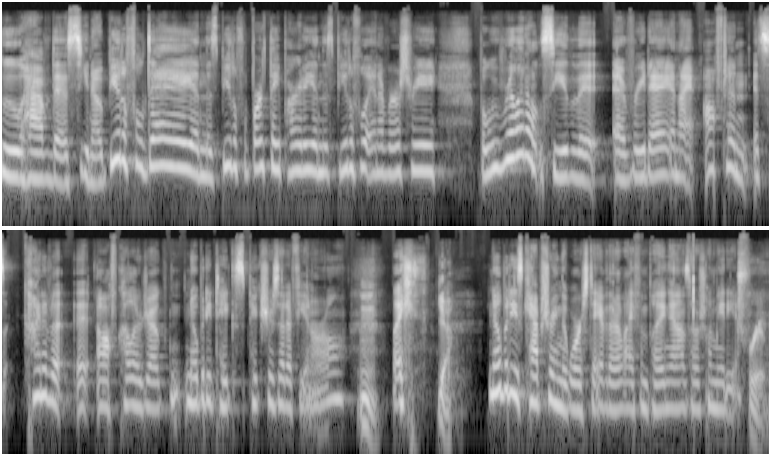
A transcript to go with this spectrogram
who have this, you know, beautiful day and this beautiful birthday party and this beautiful anniversary, but we really don't see the everyday. And I often it's kind of a, a off-color joke. Nobody takes pictures at a funeral. Mm. Like Yeah, nobody's capturing the worst day of their life and putting it on social media. true.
